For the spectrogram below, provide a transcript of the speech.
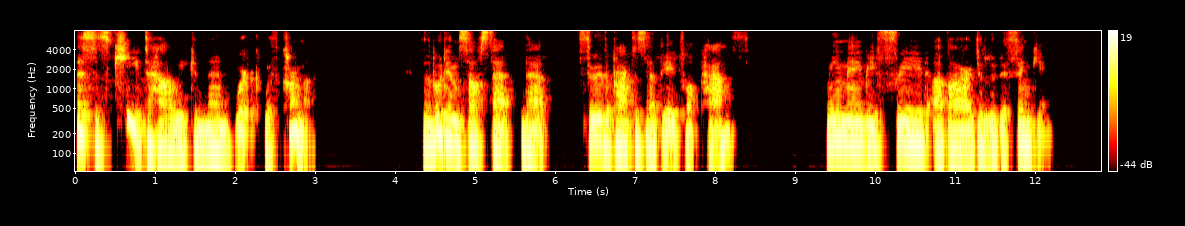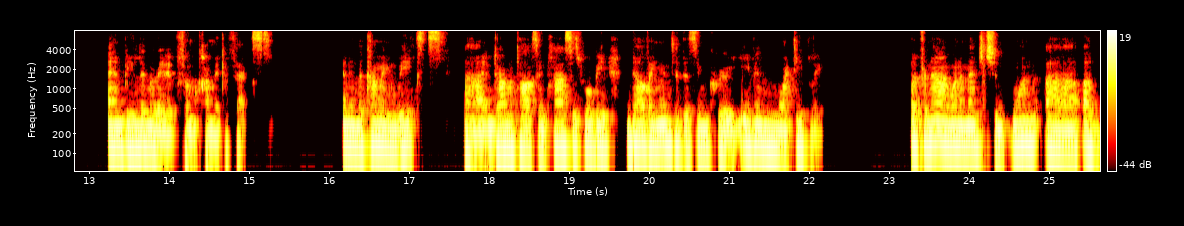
this is key to how we can then work with karma. So the Buddha himself said that through the practice of the Eightfold Path, we may be freed of our deluded thinking and be liberated from karmic effects. And in the coming weeks, uh, in Dharma talks and classes, we'll be delving into this inquiry even more deeply. But for now, I want to mention one uh, of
